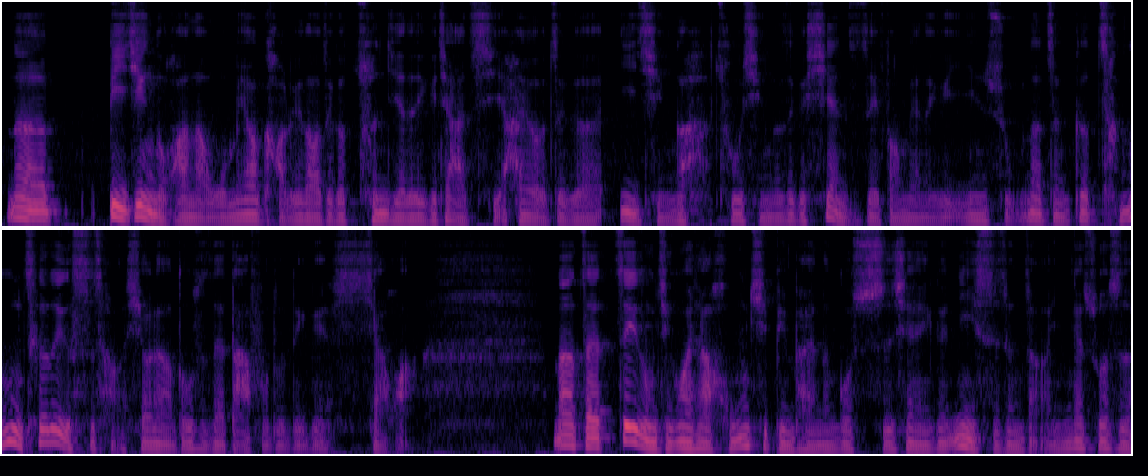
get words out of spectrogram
那。毕竟的话呢，我们要考虑到这个春节的一个假期，还有这个疫情啊、出行的这个限制这方面的一个因素，那整个乘用车的一个市场销量都是在大幅度的一个下滑。那在这种情况下，红旗品牌能够实现一个逆势增长，应该说是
